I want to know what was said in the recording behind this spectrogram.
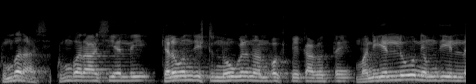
ಕುಂಭರಾಶಿ. ಕುಂಭರಾಶಿಯಲ್ಲಿ ಕೆಲವೊಂದಿಷ್ಟು ನೋವುಗಳನ್ನು ಅನುಭವಿಸಬೇಕಾಗುತ್ತೆ. ಮನೆಯಲ್ಲೂ ನೆಮ್ಮದಿ ಇಲ್ಲ.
